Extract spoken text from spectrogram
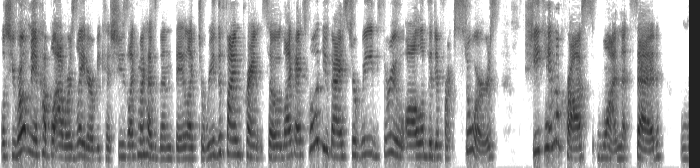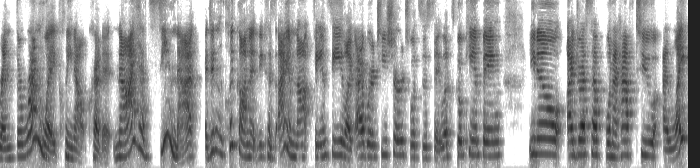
Well, she wrote me a couple hours later because she's like my husband. They like to read the fine print. So, like I told you guys to read through all of the different stores, she came across one that said rent the runway clean out credit. Now I had seen that. I didn't click on it because I am not fancy. Like I wear t-shirts. What's this say? Let's go camping. You know, I dress up when I have to. I like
